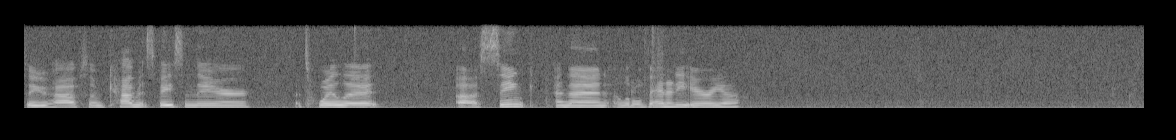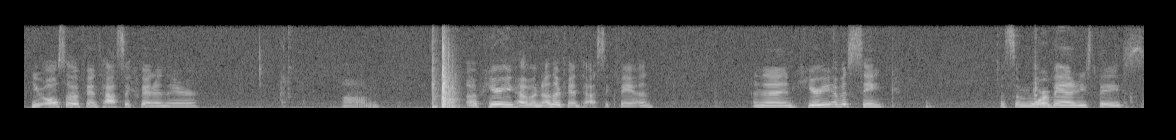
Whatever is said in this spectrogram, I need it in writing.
So you have some cabinet space in there, a toilet, a sink, and then a little vanity area. You also have a fantastic fan in there. Um, up here you have another fantastic fan. And then here you have a sink with some more vanity space.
